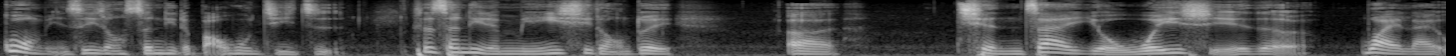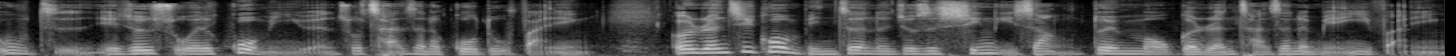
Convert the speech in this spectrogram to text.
过敏是一种身体的保护机制，是身体的免疫系统对呃潜在有威胁的。外来物质，也就是所谓的过敏源所产生的过度反应，而人际过敏症呢，就是心理上对某个人产生的免疫反应，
